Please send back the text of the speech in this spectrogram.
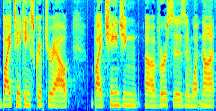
by taking Scripture out, by changing uh, verses and whatnot.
